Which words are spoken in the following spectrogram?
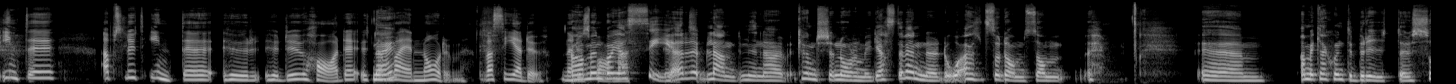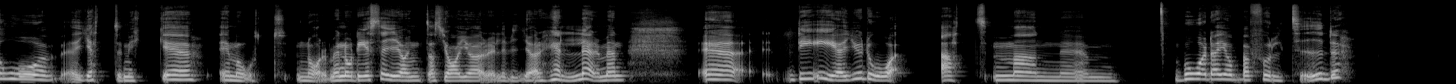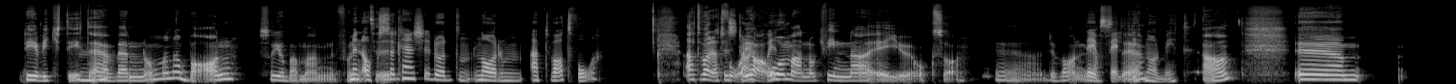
Inte, absolut inte hur, hur du har det, utan Nej. vad är norm? Vad ser du när ja, du men spanar? vad jag ser bland mina kanske normigaste vänner då, alltså de som eh, ehm, ja, men kanske inte bryter så jättemycket emot normen. Och det säger jag inte att jag gör eller vi gör heller. Men eh, det är ju då att man eh, båda jobbar fulltid. Det är viktigt, Mm. även om man har barn så jobbar man fulltid. Men också kanske då norm att vara två. Att vara två, ja. with. Och man och kvinna är ju också eh, det Det är vanligaste. väldigt normigt. Ja. Ehm,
